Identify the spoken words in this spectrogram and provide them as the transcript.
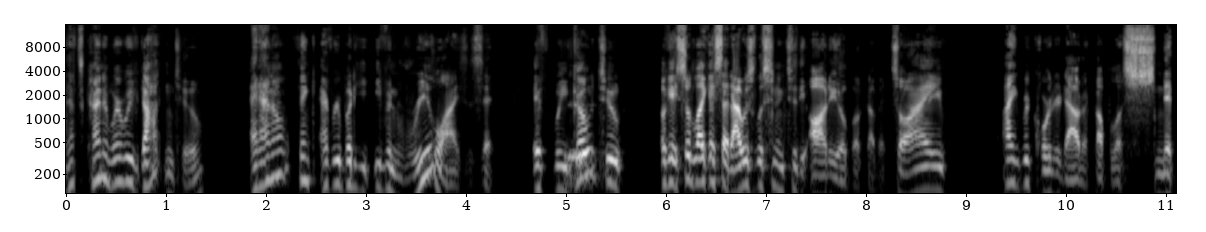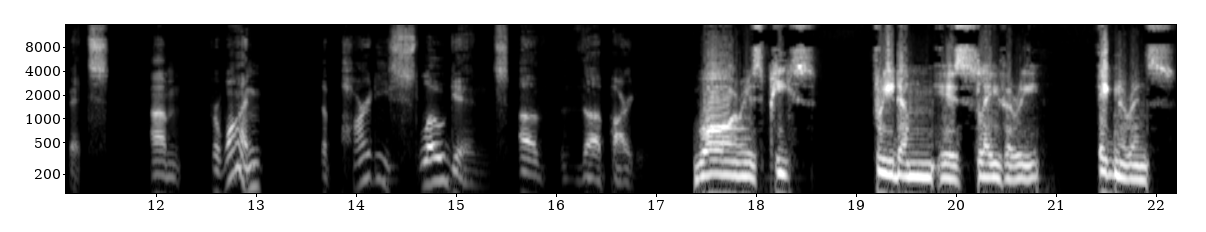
that's kind of where we've gotten to. And I don't think everybody even realizes it. If we go to, okay, so like I said, I was listening to the audiobook of it. So I I recorded out a couple of snippets. Um, for one, the party slogans of the party. War is peace. Freedom is slavery. Ignorance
